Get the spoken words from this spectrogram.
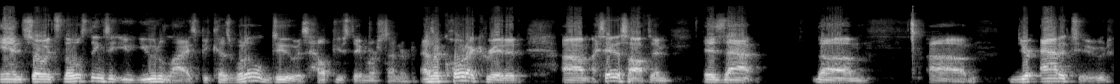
And so it's those things that you utilize because what it'll do is help you stay more centered. As a quote I created, um, I say this often, is that the um, uh, your attitude.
